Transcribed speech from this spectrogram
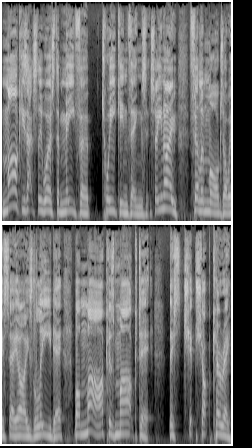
Mark is actually worse than me for tweaking things. So you know how Phil and Morgs always say, "Oh, he's lead it." Well, Mark has marked it. This chip shop curry,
